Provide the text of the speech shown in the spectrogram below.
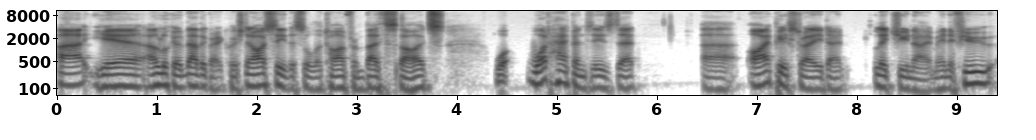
Uh, yeah, uh, look, at another great question. I see this all the time from both sides. What, what happens is that uh, IP Australia don't let you know. I mean, if you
